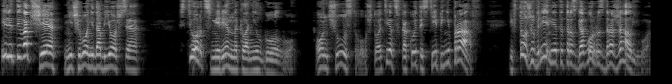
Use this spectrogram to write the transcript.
или ты вообще ничего не добьешься. Стюарт смиренно клонил голову. Он чувствовал, что отец в какой-то степени прав, и в то же время этот разговор раздражал его.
